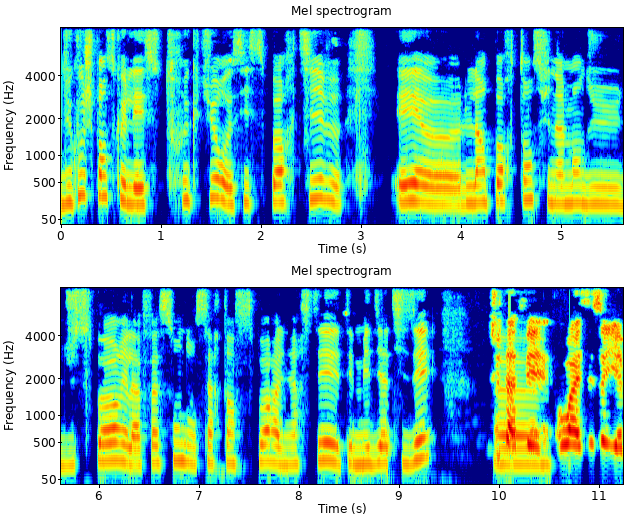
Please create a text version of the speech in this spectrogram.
Du coup, je pense que les structures aussi sportives et l'importance finalement du, du, sport et la façon dont certains sports à l'université étaient médiatisés, tout à fait. Euh, ouais, c'est ça. Il y a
